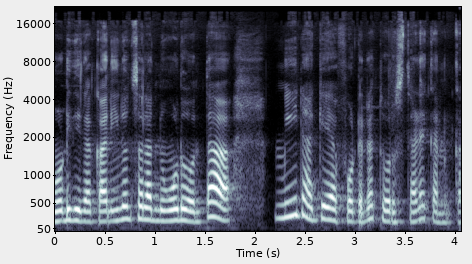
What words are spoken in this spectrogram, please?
ನೋಡಿದ್ದೀನಿ ಅಕ್ಕ ನೀನೊಂದು ಸಲ ನೋಡು ಅಂತ ಮೀನಾಗೆ ಆ ಫೋಟೋನ ತೋರಿಸ್ತಾಳೆ ಕನಕ.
